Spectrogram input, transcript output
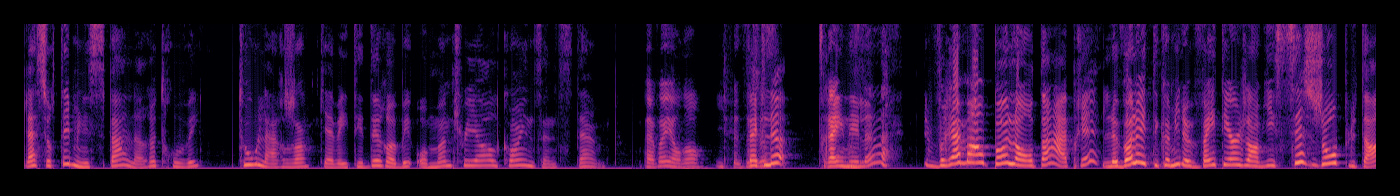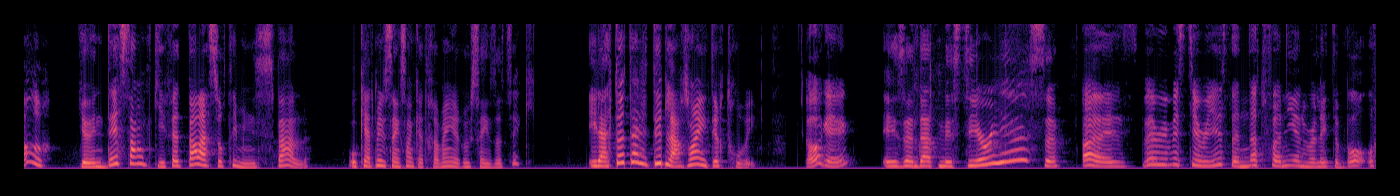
la Sûreté municipale a retrouvé tout l'argent qui avait été dérobé au Montreal Coins and Stamp. Ben voyons donc, il faisait Fait que là, traîner là. vraiment pas longtemps après, le vol a été commis le 21 janvier, six jours plus tard. Il y a une descente qui est faite par la sûreté municipale au 4580 rue Saint-Zotique. Et la totalité de l'argent a été retrouvée. OK. Isn't that mysterious? Ah, it's very mysterious and not funny and relatable.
